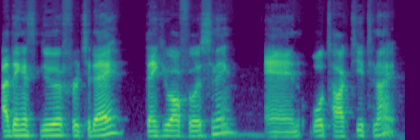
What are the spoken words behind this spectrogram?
I think that's do it for today. Thank you all for listening, and we'll talk to you tonight.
